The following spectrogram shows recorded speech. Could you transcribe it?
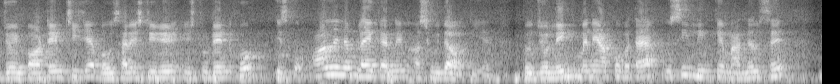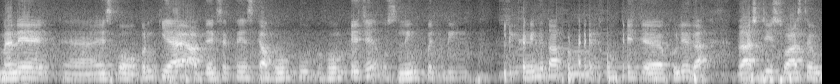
जो इम्पोर्टेंट चीज़ है, बहुत सारे स्टूडेंट को, इसको ऑनलाइन अप्लाई करने में असुविधा होती है। तो जो लिंक मैंने आपको बताया, उसी लिंक के माध्यम से मैंने इसको ओपन किया है। आप देख सकते हैं, इसका होम होम पेज है, उस लिंक पर क्लिक क्लिक करेंगे तो आपको डायरेक्ट होम पेज खुलेगा। राष्ट्रीय स्वास्थ्य एवं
